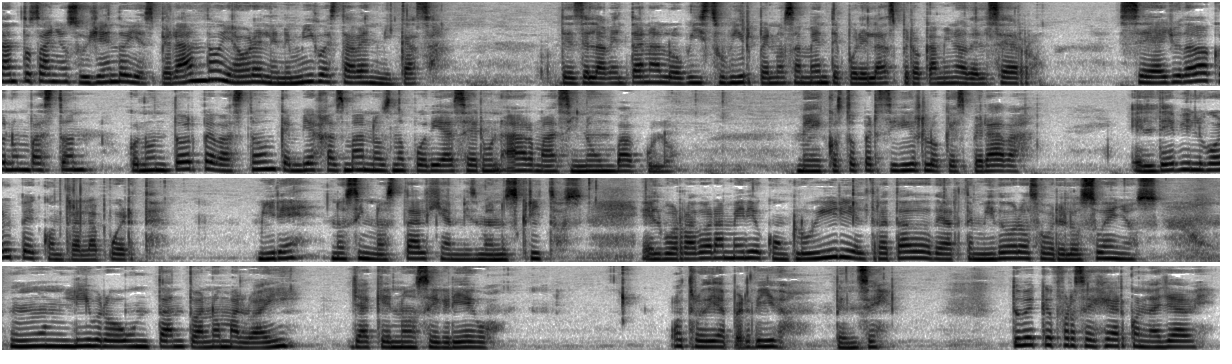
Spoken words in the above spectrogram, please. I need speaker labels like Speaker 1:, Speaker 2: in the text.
Speaker 1: Tantos años huyendo y esperando y ahora el enemigo estaba en mi casa. Desde la ventana lo vi subir penosamente por el áspero camino del cerro. Se ayudaba con un bastón, con un torpe bastón que en viejas manos no podía ser un arma sino un báculo. Me costó percibir lo que esperaba, el débil golpe contra la puerta. Miré, no sin nostalgia, mis manuscritos, el borrador a medio concluir y el tratado de Artemidoro sobre los sueños, un libro un tanto anómalo ahí, ya que no sé griego. Otro día perdido, pensé. Tuve que forcejear con la llave.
